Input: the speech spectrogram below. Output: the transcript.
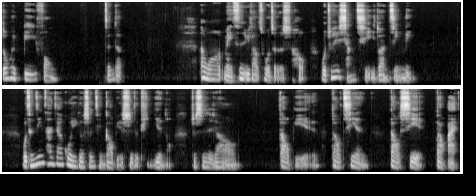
都会逼疯，真的。那我每次遇到挫折的时候，我就会想起一段经历。我曾经参加过一个生前告别式的体验哦，就是要。道别、道歉、道谢、道爱。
